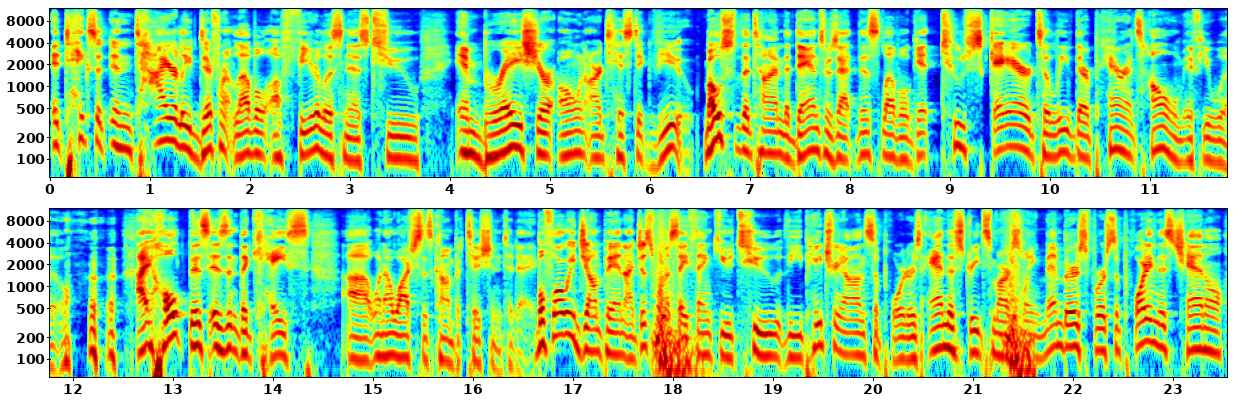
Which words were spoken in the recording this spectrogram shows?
it takes an entirely different level of fearlessness to embrace your own artistic view. Most of the time, the dancers at this level get too scared to leave their parents' home, if you will. I hope this isn't the case. Uh, when I watch this competition today. Before we jump in, I just want to say thank you to the Patreon supporters and the Street Smart Swing members for supporting this channel.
